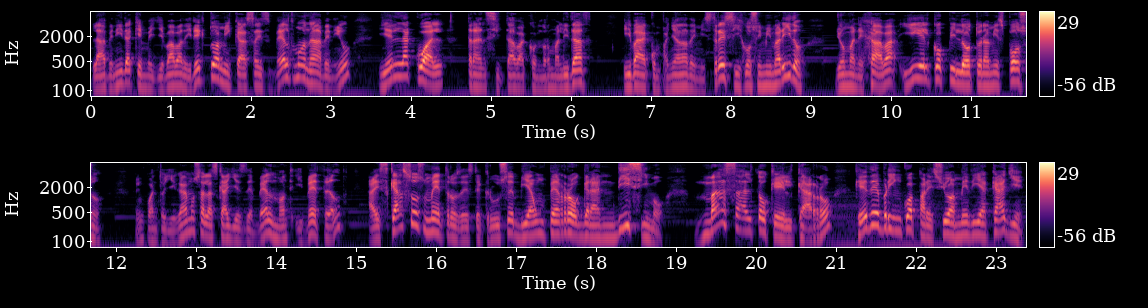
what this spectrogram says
la avenida que me llevaba directo a mi casa es Belmont Avenue y en la cual transitaba con normalidad. Iba acompañada de mis tres hijos y mi marido. Yo manejaba y el copiloto era mi esposo. En cuanto llegamos a las calles de Belmont y Bethel, a escasos metros de este cruce vi a un perro grandísimo, más alto que el carro, que de brinco apareció a media calle.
